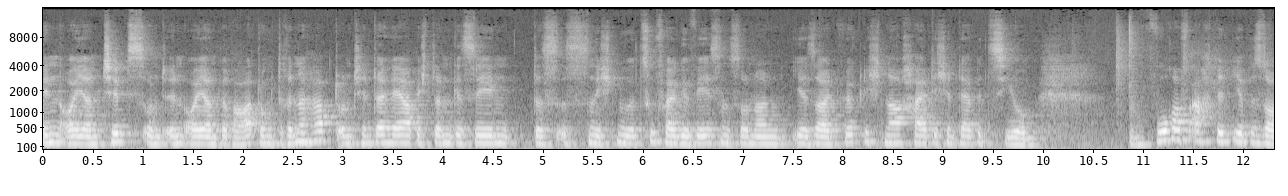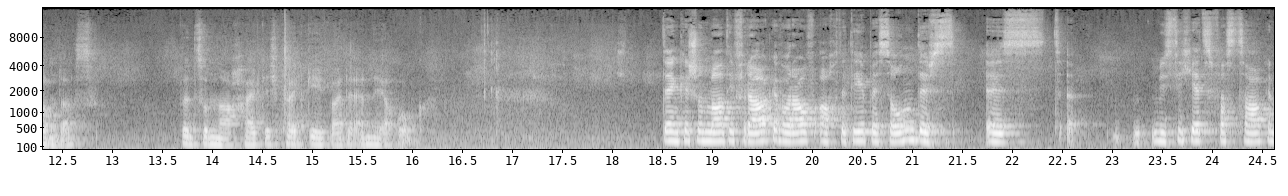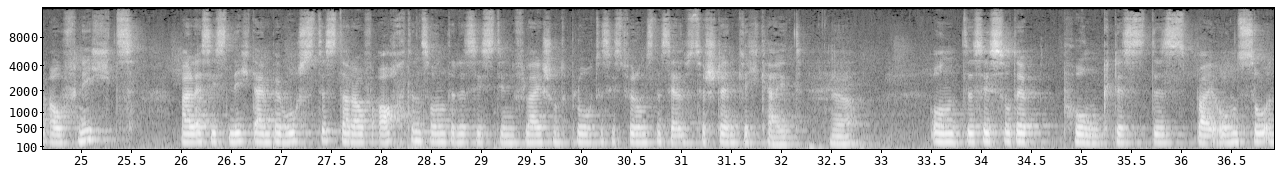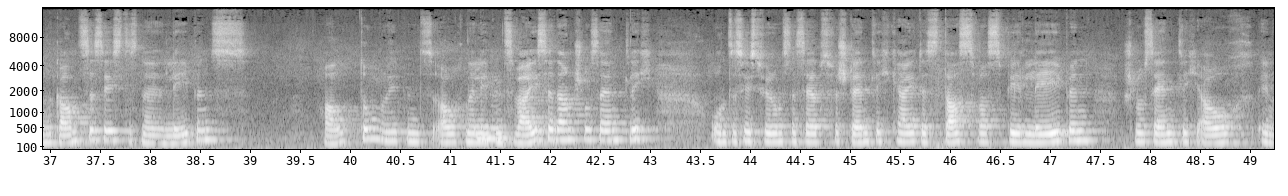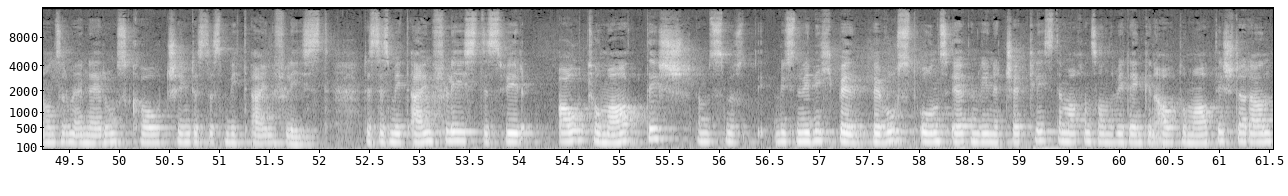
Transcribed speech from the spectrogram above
in euren Tipps und in euren Beratungen drin habt. Und hinterher habe ich dann gesehen, das ist nicht nur Zufall gewesen, sondern ihr seid wirklich nachhaltig in der Beziehung. Worauf achtet ihr besonders, wenn es um Nachhaltigkeit geht bei der Ernährung? Ich denke schon mal die Frage, worauf achtet ihr besonders, ist, müsste ich jetzt fast sagen, auf nichts weil es ist nicht ein bewusstes darauf achten, sondern es ist in Fleisch und Blut, es ist für uns eine Selbstverständlichkeit. Ja. Und das ist so der Punkt, dass das bei uns so ein Ganzes ist, das ist eine Lebenshaltung, Lebens, auch eine mhm. Lebensweise dann schlussendlich. Und es ist für uns eine Selbstverständlichkeit, dass das, was wir leben, schlussendlich auch in unserem Ernährungscoaching, dass das mit einfließt. Dass das mit einfließt, dass wir automatisch, das müssen wir nicht be bewusst uns irgendwie eine Checkliste machen, sondern wir denken automatisch daran,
